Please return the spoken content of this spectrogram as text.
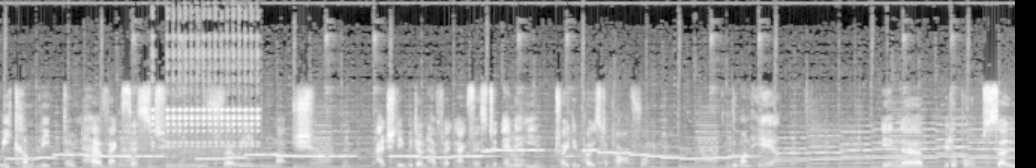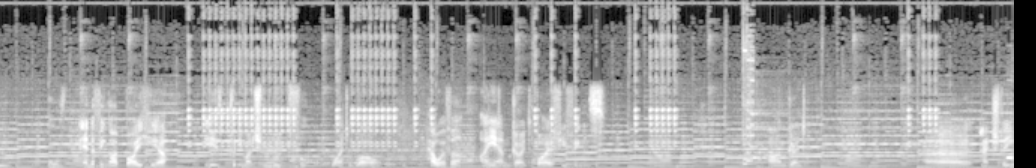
We currently don't have access to very much. Actually, we don't have access to any trading post apart from the one here in uh, Middleport. So all, anything I buy here is pretty much moot for quite a while. However, I am going to buy a few things. I'm going to... Uh, actually,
